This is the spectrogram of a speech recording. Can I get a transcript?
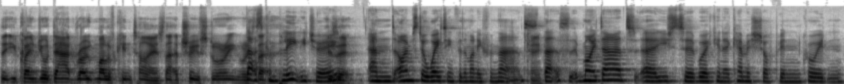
that you claimed your dad wrote Mull of Kintyre. Is that a true story? Or is That's that, completely true. Is it? And I'm still waiting for the money from that. Okay. That's my dad uh, used to work in a chemist shop in Croydon,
